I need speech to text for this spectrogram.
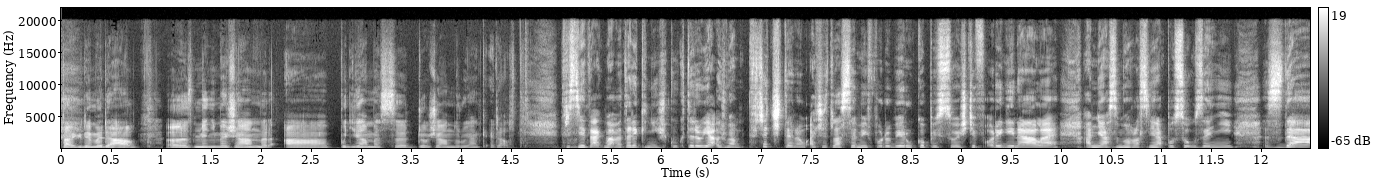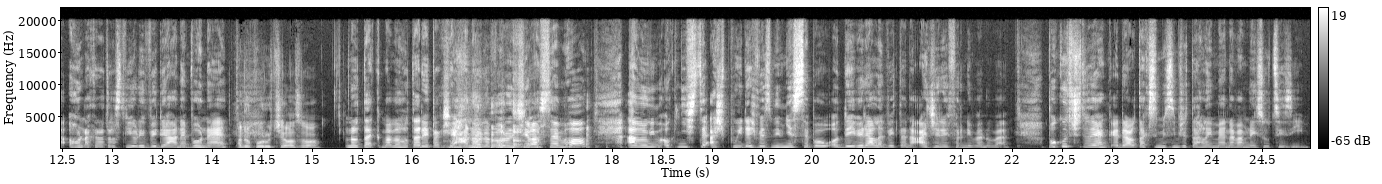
tak, jdeme dál. Eh, Změníme žánr a podíváme se do žánru Young Adult. Přesně tak, máme tady knížku, kterou já už mám přečtenou a četla jsem ji v podobě rukopisu, ještě v originále a měla jsem ho vlastně na posouzení, zda ho nakladatelství Joli vydá nebo ne. A doporučila jsi ho? No tak, máme ho tady, takže ano, doporučila jsem ho. A mluvím o knížce Až půjdeš, vezmi mě sebou od Davida Levitana a Jennifer Nivenové. Pokud čtete Young Adult, tak si myslím, že tahle jména vám nejsou cizí.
